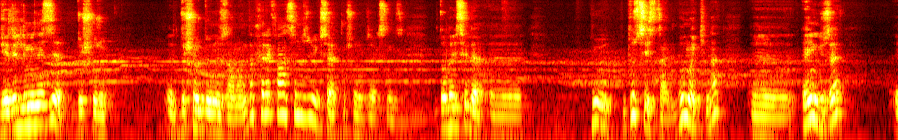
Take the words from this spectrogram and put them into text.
geriliminizi düşürüp e, düşürdüğünüz zaman da frekansınızı yükseltmiş olacaksınız. Dolayısıyla e, bu bu sistem, bu makine e, en güzel e,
